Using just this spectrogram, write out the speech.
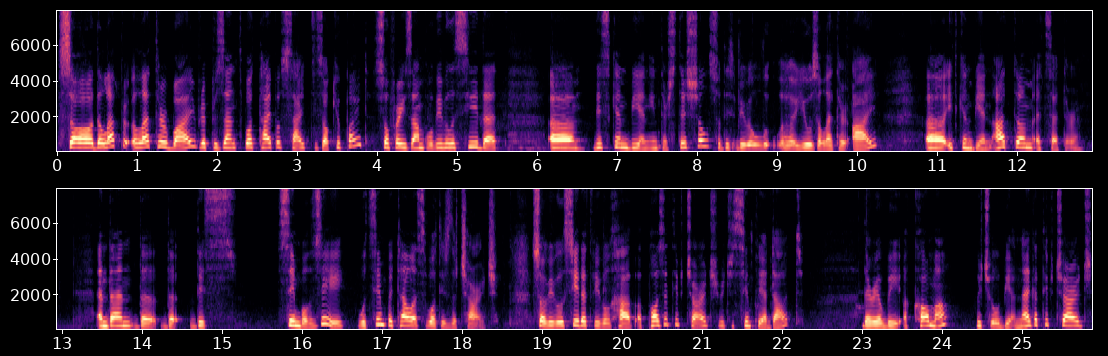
so the letter Y represents what type of site is occupied. So for example, we will see that um, this can be an interstitial, so this, we will uh, use a letter I. Uh, it can be an atom, etc. And then the, the, this symbol Z would simply tell us what is the charge. So we will see that we will have a positive charge, which is simply a dot. There will be a comma, which will be a negative charge.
